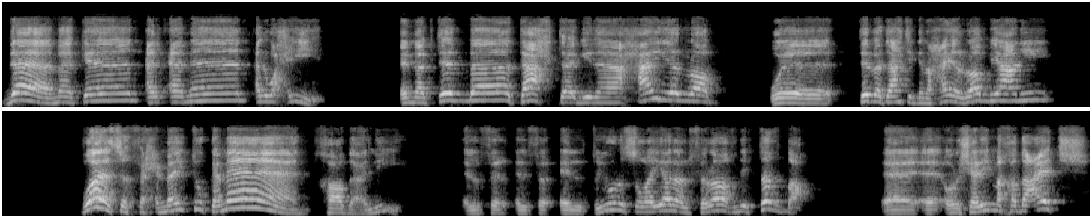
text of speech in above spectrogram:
ده مكان الأمان الوحيد. إنك تبقى تحت جناحي الرب. وتبقى تحت جناحي الرب يعني واثق في حمايته كمان خاضع ليه. الفر... الفر... الطيور الصغيرة الفراخ دي بتخضع. أورشليم ما خضعتش.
